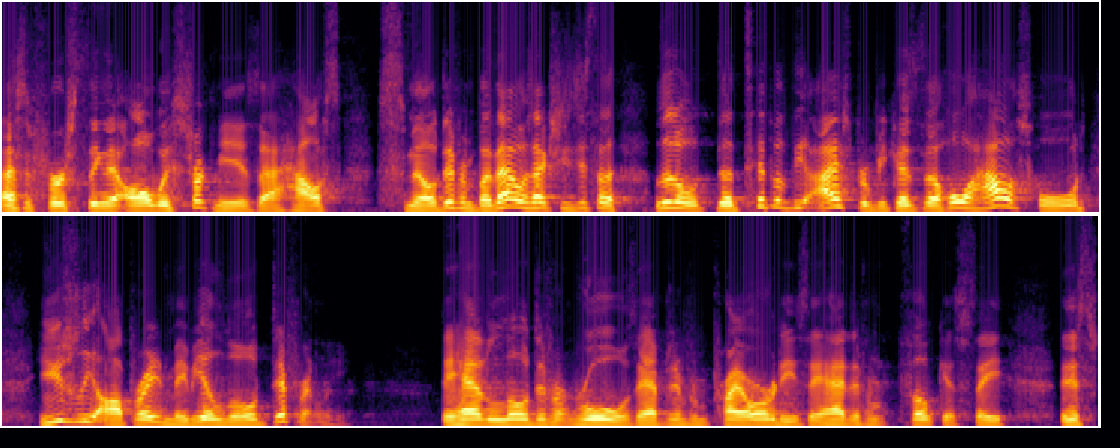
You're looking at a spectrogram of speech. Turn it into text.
that's the first thing that always struck me is that house smelled different. But that was actually just a little, the tip of the iceberg because the whole household usually operated maybe a little differently. They had a little different rules, they had different priorities, they had different focus. They, they just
